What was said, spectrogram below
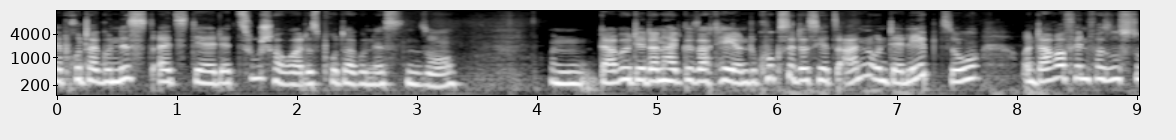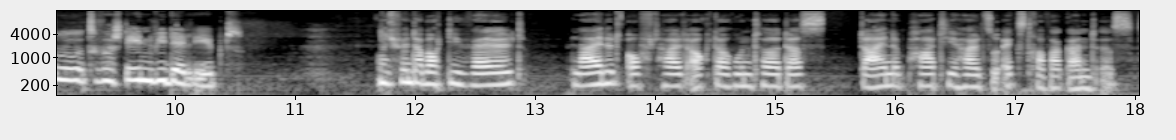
der Protagonist als der, der Zuschauer des Protagonisten so. Und da wird dir dann halt gesagt, hey, und du guckst dir das jetzt an und der lebt so und daraufhin versuchst du zu verstehen, wie der lebt. Ich finde aber auch, die Welt leidet oft halt auch darunter, dass deine Party halt so extravagant ist.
